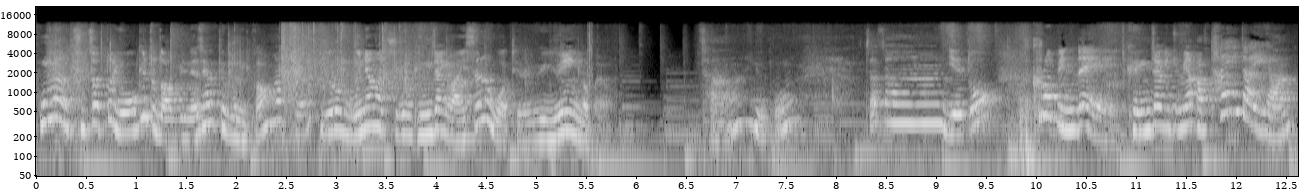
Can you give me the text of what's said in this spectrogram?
보면 진짜 또 여기도 나비네 생각해보니까. 하여튼 이런 문양을 지금 굉장히 많이 쓰는 것 같아요. 이게 유행인가 봐요. 자 요거 짜잔. 얘도 crop인데 굉장히 좀 약간 tie-dye한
